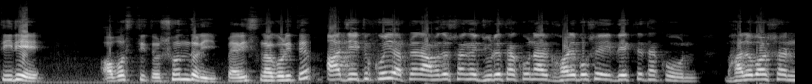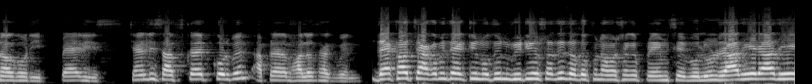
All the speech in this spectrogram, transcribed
তীরে অবস্থিত সুন্দরী প্যারিস নগরীতে। আজ এটুকুই আপনারা আমাদের সঙ্গে জুড়ে থাকুন আর ঘরে বসেই দেখতে থাকুন ভালোবাসার নগরী প্যারিস। চ্যানেলটি সাবস্ক্রাইব করবেন আপনারা ভালো থাকবেন। দেখা হচ্ছে আগামীতে একটি নতুন ভিডিওর সাথে ততক্ষণ আমার সঙ্গে প্রেম সে বলুন। রাধে রাধে!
